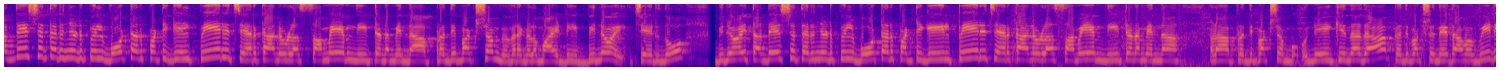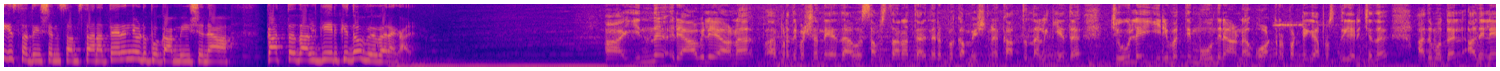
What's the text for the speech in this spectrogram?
തദ്ദേശ തെരഞ്ഞെടുപ്പിൽ വോട്ടർ പട്ടികയിൽ പേര് ചേർക്കാനുള്ള സമയം നീട്ടണമെന്ന പ്രതിപക്ഷം വിവരങ്ങളുമായി ഡി ബിനോയ് ചേരുന്നു. ബിനോയ് തദ്ദേശ തെരഞ്ഞെടുപ്പിൽ വോട്ടർ പട്ടികയിൽ പേര് ചേർക്കാനുള്ള സമയം നീട്ടണമെന്ന് പ്രതിപക്ഷം ഉന്നയിക്കുന്നത്. പ്രതിപക്ഷ നേതാവ് വി ഡി സതീശൻ സംസ്ഥാന തെരഞ്ഞെടുപ്പ് കമ്മീഷന് കത്ത് നൽകിയിരിക്കുന്നു. വിവരങ്ങൾ ഇന്ന് രാവിലെയാണ് പ്രതിപക്ഷ നേതാവ് സംസ്ഥാന തെരഞ്ഞെടുപ്പ് കമ്മീഷന് കത്ത് നൽകിയത്. ജൂലൈ ഇരുപത്തി മൂന്നിനാണ് വോട്ടർ പട്ടിക പ്രസിദ്ധീകരിച്ചത്. അതുമുതൽ അതിലെ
